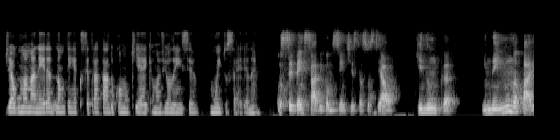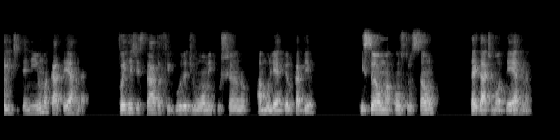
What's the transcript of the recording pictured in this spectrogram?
de alguma maneira não tenha que ser tratado como o que é, que é uma violência muito séria, né? Você bem sabe, como cientista social, que nunca, em nenhuma parede de nenhuma caverna, foi registrada a figura de um homem puxando a mulher pelo cabelo. Isso é uma construção da Idade Moderna,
